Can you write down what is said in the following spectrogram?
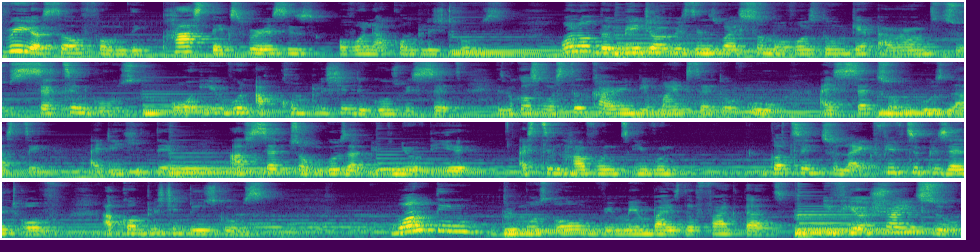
free yourself from the past experiences of unaccomplished goals. One of the major reasons why some of us don't get around to setting goals or even accomplishing the goals we set is because we're still carrying the mindset of, oh, I set some goals last year, I didn't hit them. I've set some goals at the beginning of the year, I still haven't even gotten to like 50% of accomplishing those goals. One thing we must all remember is the fact that if you're trying to,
